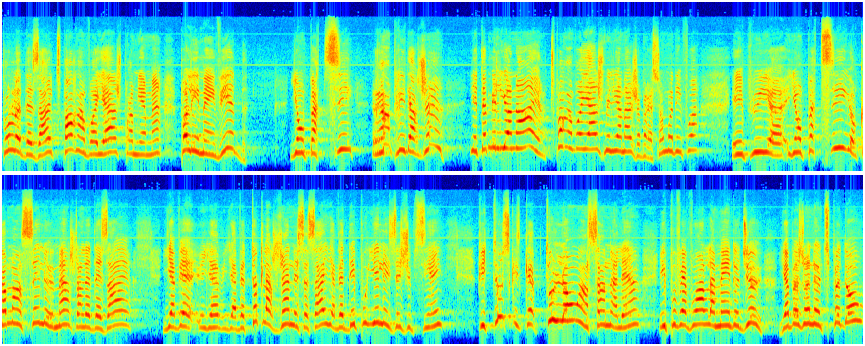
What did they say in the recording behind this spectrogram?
pour le désert, tu pars en voyage, premièrement, pas les mains vides. Ils ont parti remplis d'argent. Ils étaient millionnaires. Tu pars en voyage millionnaire. J'aimerais ça, moi, des fois. Et puis, euh, ils ont parti, ils ont commencé le marche dans le désert. Il y avait, tout l'argent nécessaire. Ils avaient dépouillé les Égyptiens. Puis tout, ce qui, tout le long, en s'en allant, ils pouvaient voir la main de Dieu. Il y a besoin d'un petit peu d'eau?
